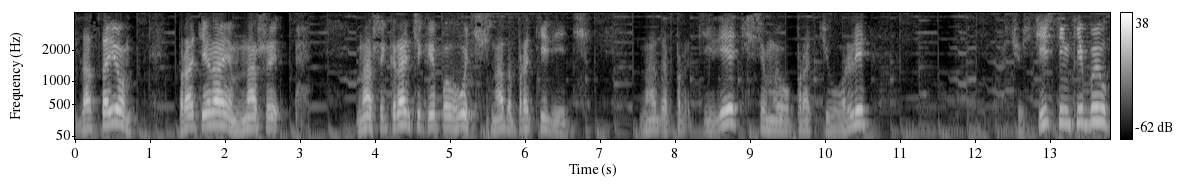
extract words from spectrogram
Достаем, протираем наши, наш экранчик Apple Watch. Надо протереть. Надо протереть. Все, мы его протерли. Что, чистенький был.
